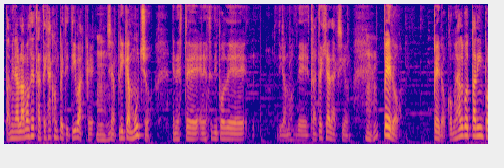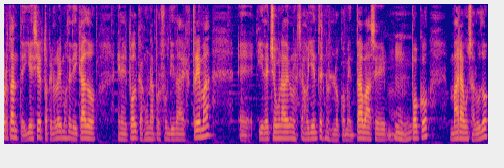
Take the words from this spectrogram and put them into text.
también hablamos de estrategias competitivas que se aplican mucho en este, en este tipo de, digamos, de estrategia de acción. Pero, pero, como es algo tan importante, y es cierto que no lo hemos dedicado en el podcast una profundidad extrema, eh, y de hecho una de nuestras oyentes nos lo comentaba hace un poco, Mara, un saludo.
